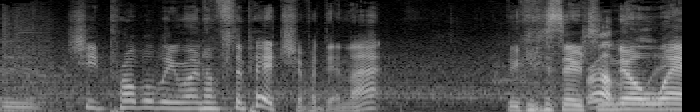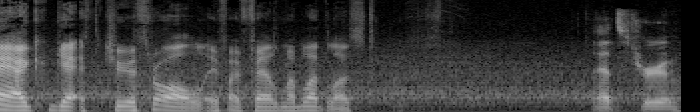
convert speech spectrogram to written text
Mm. she'd probably run off the pitch if I did that. Because there's no way I could get to a thrall if I failed my bloodlust. That's true.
